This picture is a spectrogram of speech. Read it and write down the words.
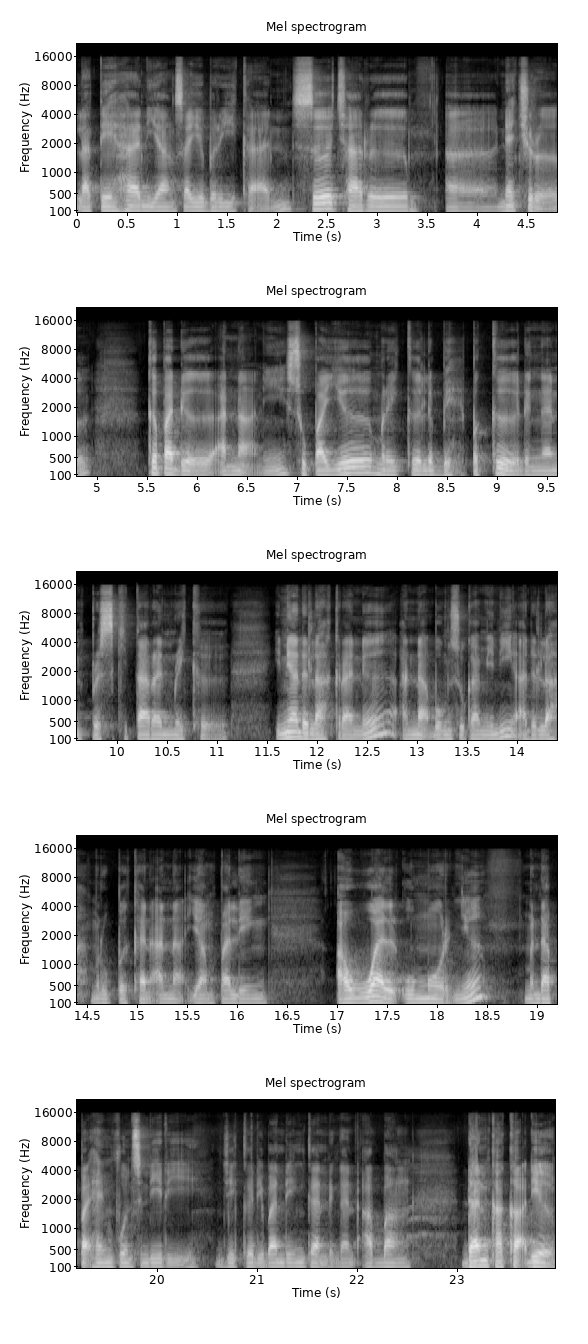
latihan yang saya berikan secara uh, natural kepada anak ni supaya mereka lebih peka dengan persekitaran mereka. Ini adalah kerana anak bongsu kami ni adalah merupakan anak yang paling awal umurnya mendapat handphone sendiri jika dibandingkan dengan abang dan kakak dia.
